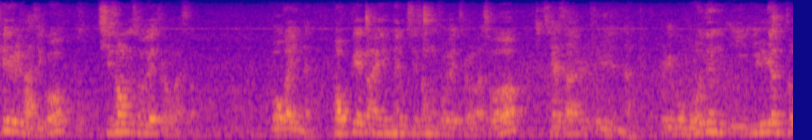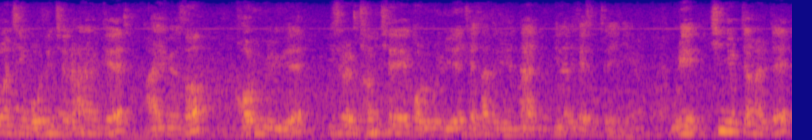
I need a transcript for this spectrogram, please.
피를 가지고 지성소에 들어가서 뭐가 있는 법궤가 있는 지성소에 들어가서 제사를 드리는 날 그리고 모든 이 1년 동안 지금 모든 죄를 하나님께 알면서 거룩을 위해 이스라엘 전체의 거룩을 위해 제사 드리는 날 이날이 대속제일이에요. 우리 16장 할 때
